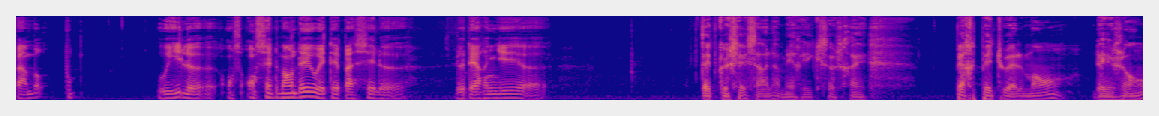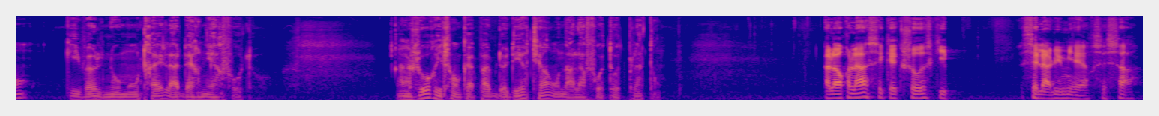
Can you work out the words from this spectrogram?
Ben bon, oui, le, on, s'est demandé où était passé le, le dernier. Euh, Peut-être que c'est ça l'Amérique, ce serait perpétuellement des gens qui veulent nous montrer la dernière photo. Un jour, ils sont capables de dire, tiens, on a la photo de Platon. Alors là, c'est quelque chose qui... C'est la lumière, c'est ça.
